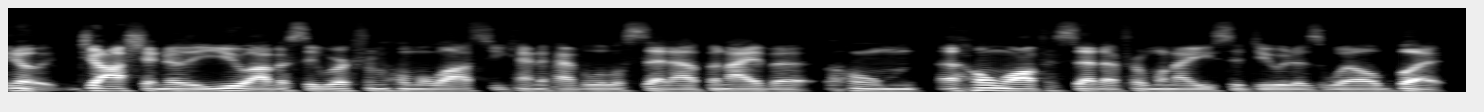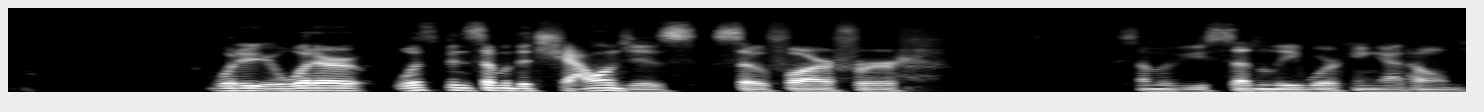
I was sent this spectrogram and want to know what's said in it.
you know, Josh, I know that you obviously work from home a lot, so you kind of have a little setup, and I have a home a home office setup from when I used to do it as well. But what are what are what's been some of the challenges so far for some of you suddenly working at home,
